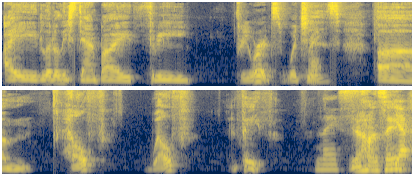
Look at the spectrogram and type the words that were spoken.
I literally stand by three three words, which is um, health, wealth, and faith. Nice. You know what I'm saying? Yeah.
